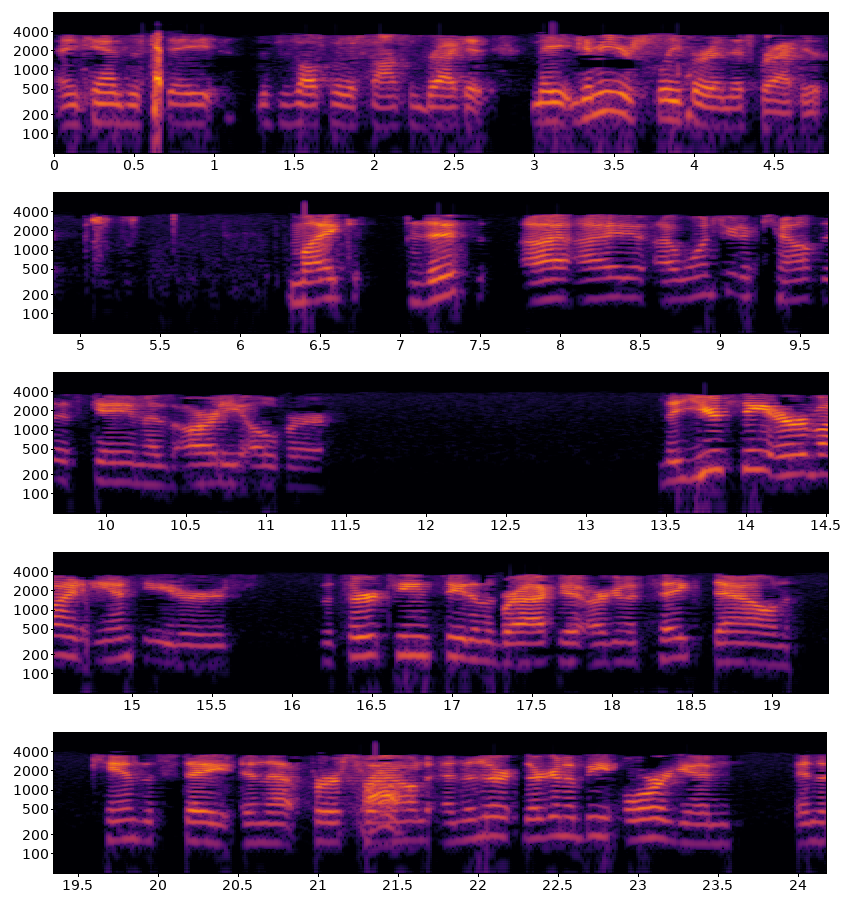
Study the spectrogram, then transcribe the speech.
and Kansas State. This is also the Wisconsin bracket. Nate, give me your sleeper in this bracket. Mike, this I I I want you to count this game as already over. The UC Irvine Anteaters, the 13th seed in the bracket, are going to take down Kansas State in that first wow. round, and then they're they're going to beat Oregon in the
